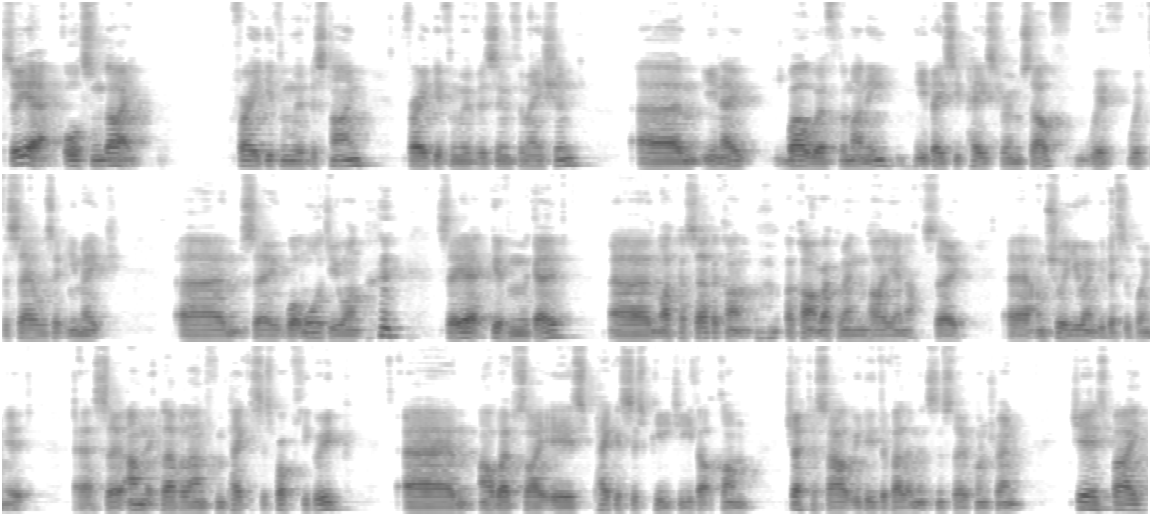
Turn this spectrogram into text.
So yeah, awesome guy. Very given with his time, very given with his information. Um, you know, well worth the money. He basically pays for himself with with the sales that you make. Um, so what more do you want? so yeah, give him a go. Um, like I said, I can't I can't recommend him highly enough. So uh, I'm sure you won't be disappointed. Uh, so I'm Nick Leverland from Pegasus Property Group. Um, our website is pegasuspg.com. Check us out. We do developments in Stoke-on-Trent. Cheers. Bye.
